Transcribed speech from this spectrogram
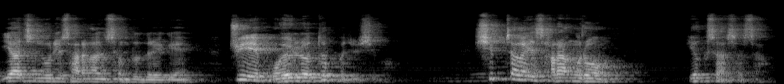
이 아침 우리 사랑하는 성도들에게 주의 보혈로 덮어주시고 십자가의 사랑으로 역사하소서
